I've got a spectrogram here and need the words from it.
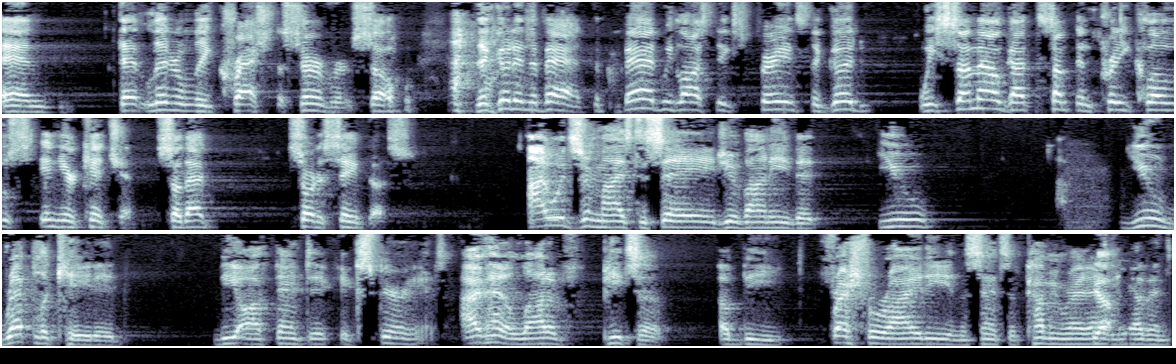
And that literally crashed the servers. So the good and the bad. The bad, we lost the experience. The good, we somehow got something pretty close in your kitchen. So that sort of saved us. I would surmise to say, Giovanni, that you you replicated the authentic experience. I've had a lot of pizza of the fresh variety in the sense of coming right out of the oven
